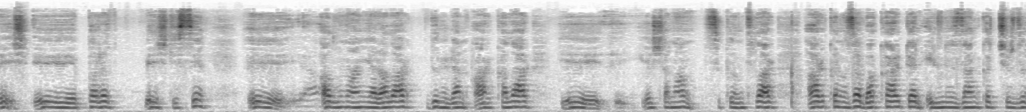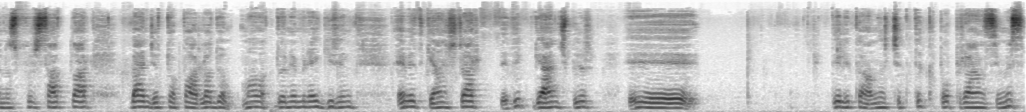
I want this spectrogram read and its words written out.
Beş, e, para beşlisi e, alınan yaralar, dönülen arkalar, e, yaşanan sıkıntılar, arkanıza bakarken elinizden kaçırdığınız fırsatlar bence toparlama dönemine girin. Evet gençler dedik genç bir e, delikanlı çıktı. Kupa prensimiz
